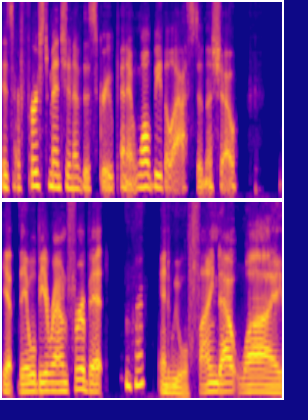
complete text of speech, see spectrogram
It's our first mention of this group, and it won't be the last in the show. Yep. They will be around for a bit, Mhm. and we will find out why.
